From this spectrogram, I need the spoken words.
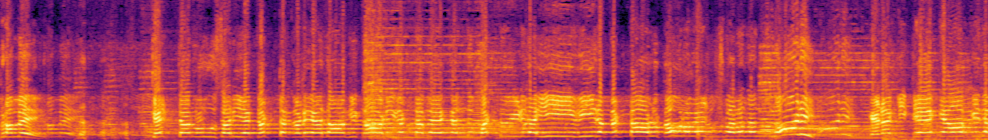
ಭ್ರಮೆ. ಕೆಟ್ಟರೂ ಸರಿಯ ಕಟ್ಟ ಕಡೆಯದಾಗಿ ಕಾಡಿಗಟ್ಟಬೇಕೆಂದು ಪಟ್ಟು ಹಿಡಿದ ಈ ವೀರ ಕಟ್ಟಾಳು ಕೌರವೇಶ್ವರನನ್ನು ನೋಡಿ ಕೆಡಕಿ ಕೇಕೆ ಹಾಕಿದ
